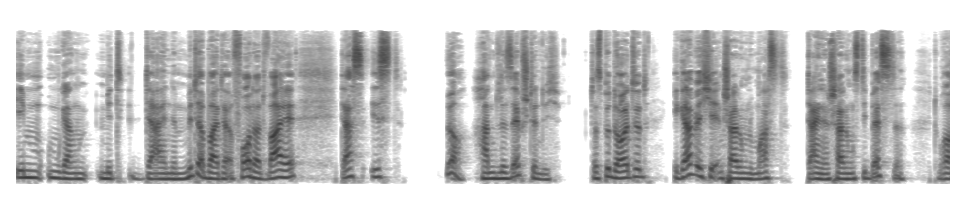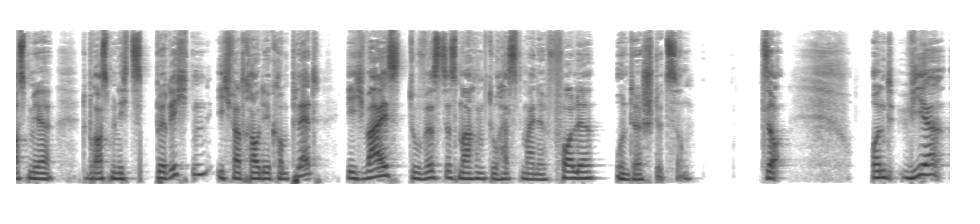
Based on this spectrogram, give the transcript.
im Umgang mit deinem Mitarbeiter erfordert, weil das ist, ja, handle selbstständig. Das bedeutet, egal welche Entscheidung du machst, deine Entscheidung ist die beste. Du brauchst mir, du brauchst mir nichts berichten. Ich vertraue dir komplett. Ich weiß, du wirst es machen. Du hast meine volle Unterstützung. So. Und wir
